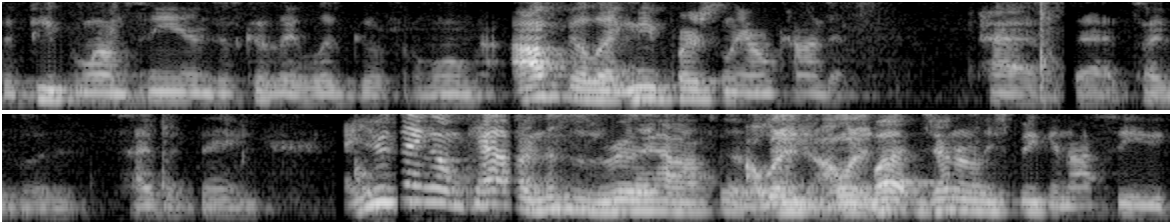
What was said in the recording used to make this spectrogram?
the people I'm seeing just because they look good for the moment. I feel like me personally, I'm kind of past that type of type of thing. And you think I'm capping? This is really how I feel. I wouldn't- I wouldn't- But generally speaking, I see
